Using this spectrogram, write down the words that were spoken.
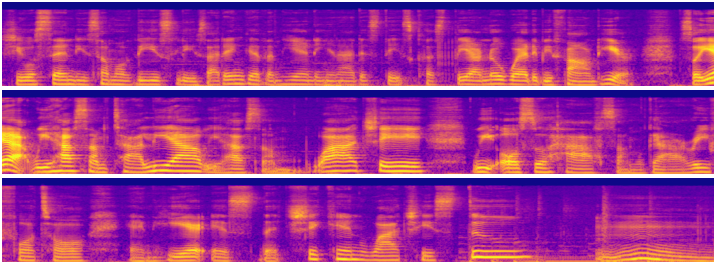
She will send you some of these leaves. I didn't get them here in the United States because they are nowhere to be found here. So yeah, we have some Talia, we have some Waakye, we also have some Gari Foto, and here is the chicken Waakye stew. Mmm.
